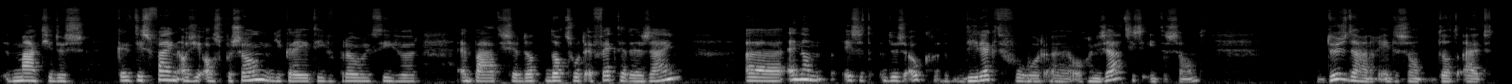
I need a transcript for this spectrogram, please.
het maakt je dus het is fijn als je als persoon, je creatieve, productiever, empathischer, dat, dat soort effecten er zijn. Uh, en dan is het dus ook direct voor uh, organisaties interessant. Dusdanig interessant dat uit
